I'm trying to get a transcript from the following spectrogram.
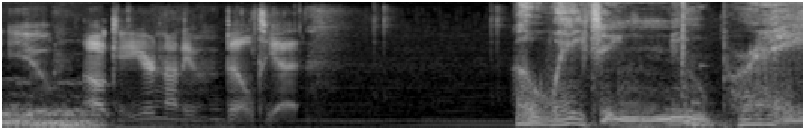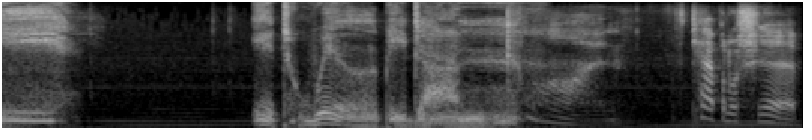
You. Okay, you're not even built yet. Awaiting new prey. It will be done. Come on. It's capital ship.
